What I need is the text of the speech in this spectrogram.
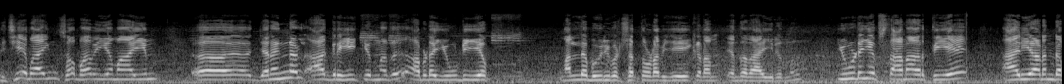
നിശ്ചയമായും സ്വാഭാവികമായും ജനങ്ങൾ ആഗ്രഹിക്കുന്നത് അവിടെ യു ഡി എഫ് നല്ല ഭൂരിപക്ഷത്തോടെ വിജയിക്കണം എന്നതായിരുന്നു. യു ഡി എഫ് സ്ഥാനാർത്ഥിയെ ആര്യാടന്റെ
